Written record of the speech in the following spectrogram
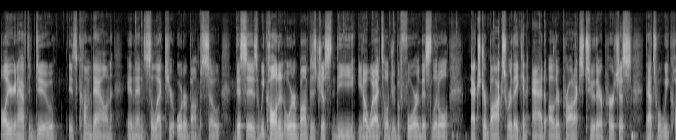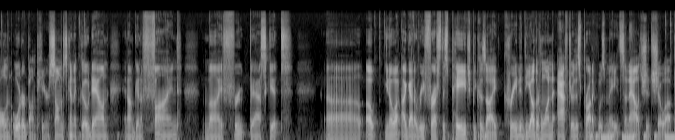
All you're going to have to do is come down and then select your order bump. So this is, we call it an order bump is just the, you know, what I told you before, this little extra box where they can add other products to their purchase. That's what we call an order bump here. So I'm just going to go down and I'm going to find my fruit basket. Uh, oh, you know what? I got to refresh this page because I created the other one after this product was made. So now it should show up.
